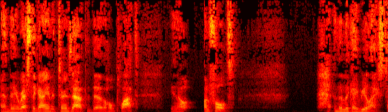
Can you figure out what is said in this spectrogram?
and they arrest the guy and it turns out that the, the whole plot, you know, unfolds. And then the guy realized,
